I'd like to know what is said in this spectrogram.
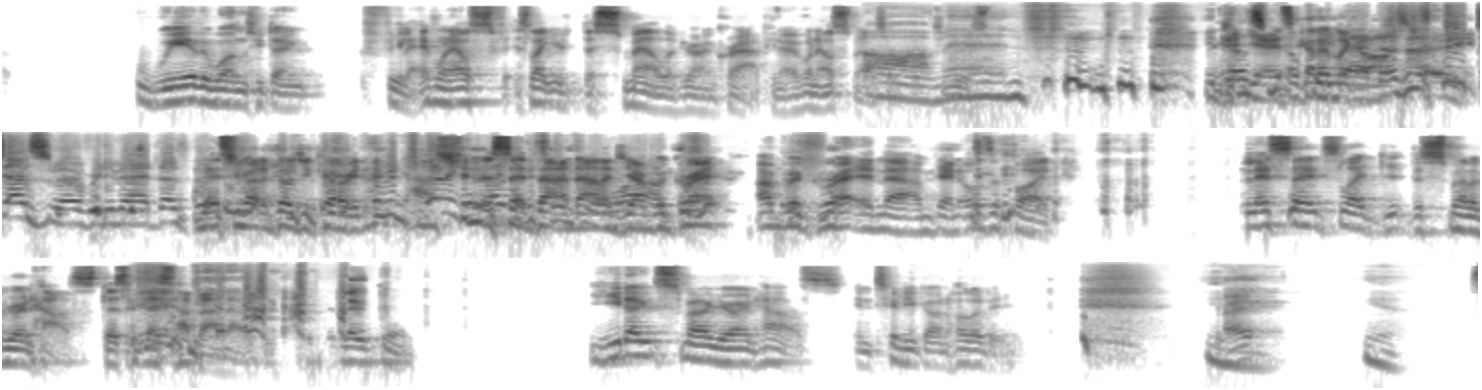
we're the ones who don't feel it. Everyone else, it's like you're the smell of your own crap. You know, everyone else smells Oh it. man, it does Yeah, it's smell kind of like, bad, oh, doesn't no. it? It does smell pretty bad, doesn't it? Unless you had a dodgy curry. I've been I trying to shouldn't have said that this one for a analogy. I regret. I'm regretting that. I'm getting ossified. let's say it's like the smell of your own house. Let's let's have that analogy. You don't smell your own house until you go on holiday, right? Yeah.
